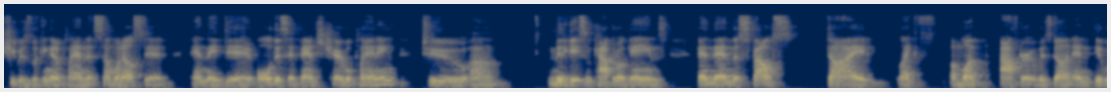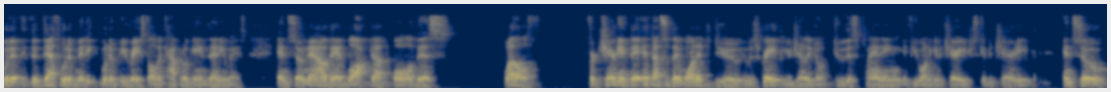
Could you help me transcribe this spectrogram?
She was looking at a plan that someone else did, and they did all this advanced charitable planning to um, mitigate some capital gains. And then the spouse died like a month after it was done, and it would the death would have would have erased all the capital gains anyways. And so now they had locked up all this wealth for charity. If they if that's what they wanted to do, it was great. But you generally don't do this planning. If you want to give a charity, you just give a charity. And so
